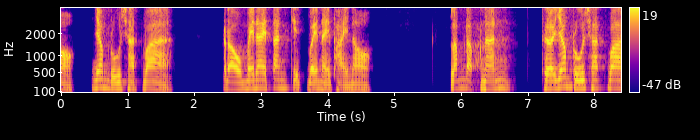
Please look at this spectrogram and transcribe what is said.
อก ย่อมรู้ชัดว่า เราไม่ได้ตั้งจิตไว้ในภายนอกลำดับนั้น เธอย่อมรู้ชัดว่า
